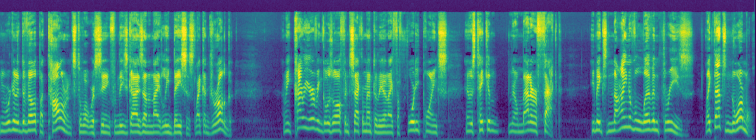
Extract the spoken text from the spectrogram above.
we're going to develop a tolerance to what we're seeing from these guys on a nightly basis, like a drug. I mean, Kyrie Irving goes off in Sacramento the other night for 40 points and it was taken, you know, matter of fact. He makes 9 of 11 threes. Like, that's normal.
